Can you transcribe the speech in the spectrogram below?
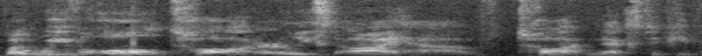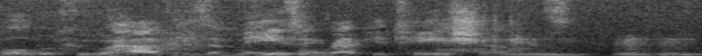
but we've all taught, or at least I have taught next to people who have these amazing reputations, mm-hmm.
